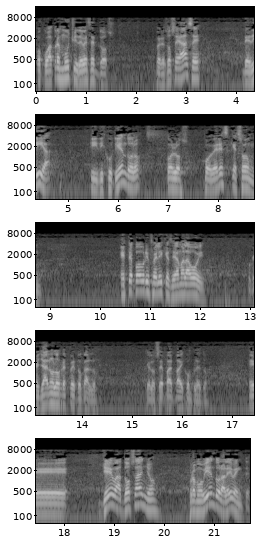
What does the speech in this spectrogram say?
o cuatro es mucho y debe ser dos. Pero eso se hace de día y discutiéndolo con los poderes que son. Este pobre infeliz que se llama Lavoy, porque ya no lo respeto, Carlos, que lo sepa el país completo, eh, lleva dos años promoviendo la ley 20.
